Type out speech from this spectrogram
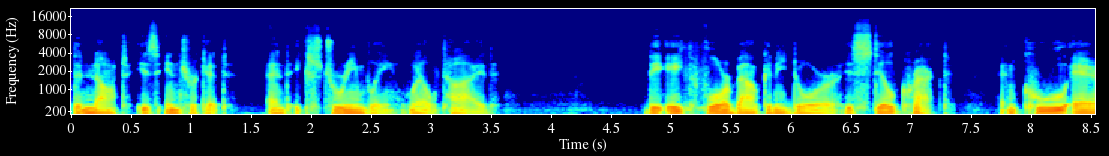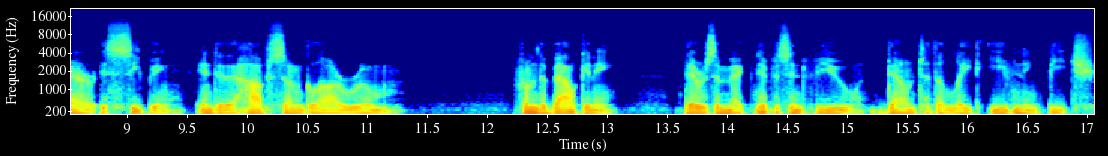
The knot is intricate and extremely well tied. The eighth floor balcony door is still cracked, and cool air is seeping into the Havsunglar room. From the balcony, there is a magnificent view down to the late evening beach.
